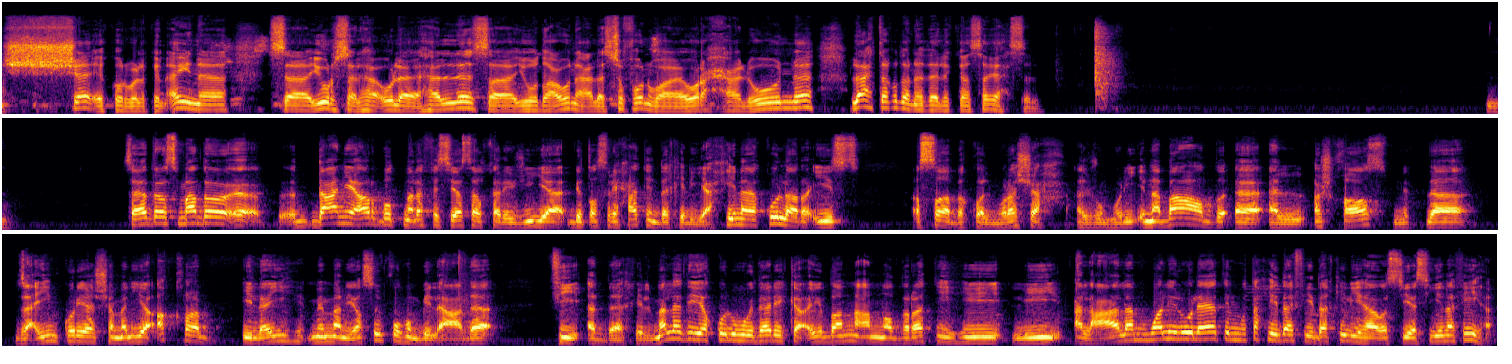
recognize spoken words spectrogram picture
شائك. ولكن أين سيرسل هؤلاء؟ هل سيوضعون على السفن ويرحلون؟ لا أعتقد أن ذلك سيحصل. سيد رسماندو دعني أربط ملف السياسة الخارجية بتصريحات داخلية. حين يقول الرئيس السابق والمرشح الجمهوري إن بعض الأشخاص مثل زعيم كوريا الشمالية أقرب إليه ممن يصفهم بالأعداء في الداخل، ما الذي يقوله ذلك أيضا عن نظرته للعالم وللولايات المتحدة في داخلها والسياسيين فيها؟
